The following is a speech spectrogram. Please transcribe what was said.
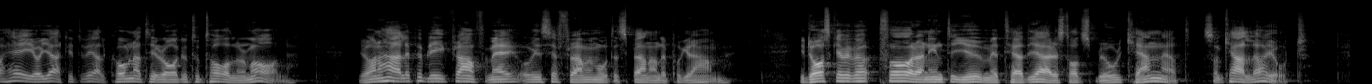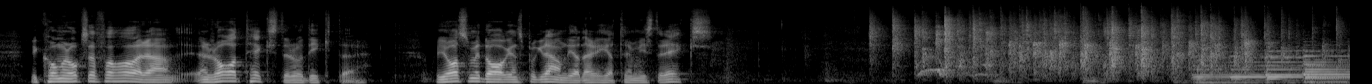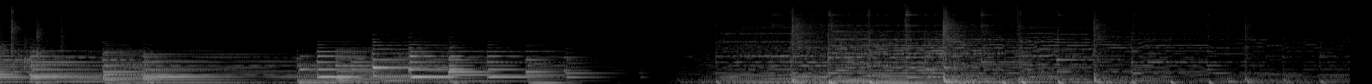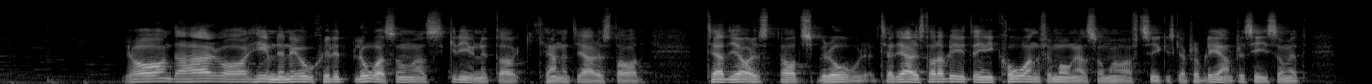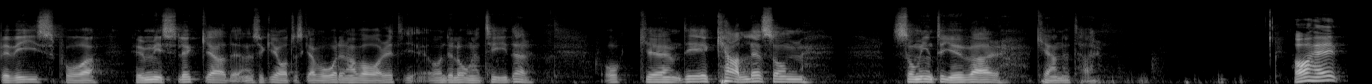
Ja, hej och hjärtligt välkomna till Radio Total Normal. Jag har en härlig publik framför mig och vi ser fram emot ett spännande program. Idag ska vi få höra en intervju med Ted Gärdestads bror Kenneth, som Kalle har gjort. Vi kommer också få höra en rad texter och dikter. Och jag som är dagens programledare heter Mr X. oskyldigt blå som var skriven av Kenneth Järrestad, Ted Järrestads bror. Ted Järrestad har blivit en ikon för många som har haft psykiska problem, precis som ett bevis på hur misslyckad den psykiatriska vården har varit under långa tider. Och eh, det är Kalle som, som intervjuar Kenneth här. Ja, hej.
